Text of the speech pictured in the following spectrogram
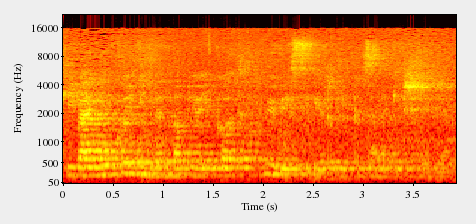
Kívánjuk, hogy minden napjaikat művészi értékű zene kísérje.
